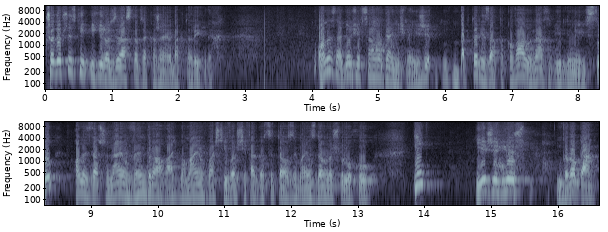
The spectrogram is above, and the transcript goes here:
Przede wszystkim ich ilość wzrasta w zakażeniach bakteryjnych. One znajdują się w całym organizmie. Jeżeli bakterie zaatakowały nas w jednym miejscu, one zaczynają wędrować, bo mają właściwości fagocytozy, mają zdolność ruchu i jeżeli już wroga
